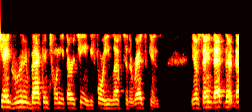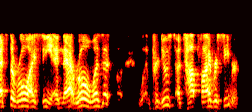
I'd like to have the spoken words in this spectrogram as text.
Jay Gruden back in 2013 before he left to the Redskins. You know what I'm saying? That that's the role I see, and that role was a, produced a top five receiver.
